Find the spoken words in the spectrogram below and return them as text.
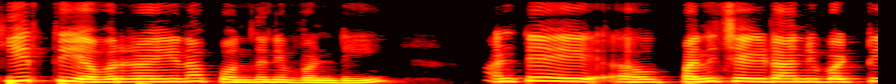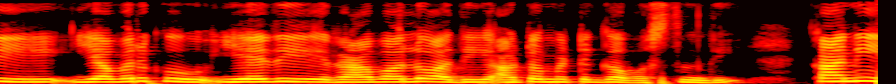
కీర్తి ఎవరైనా పొందనివ్వండి. అంటే పని చేయడాన్ని బట్టి ఎవరికి ఏది రావాలో అది ఆటోమేటిక్గా వస్తుంది. కానీ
